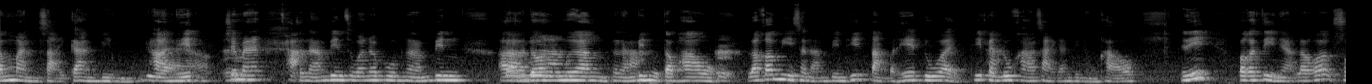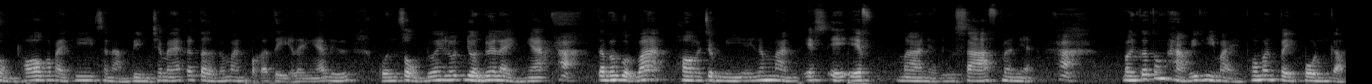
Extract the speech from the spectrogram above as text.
น้ำมันสายการบินอยู่พาณิชย์แล้วใช่ไหมค่ะสนามบินสุวรรณภูมิสนามบินเอ่อดดออนนเมืเมือองงสนามบินอู่ตภาอะแล้วก็มีสนามบินที่ต่างประเทศด้วย ที่เป็นค่ะลูกค้าสายการบินของเขาทีนี้ปกติเนี่ยเราก็ส่งท่อเข้าไปที่สนามบินใช่ไหมก็เติมน้ำมันปกติอะไรเงี้ยหรือขนส่งด้วยรถยนต์ด้วยอะไรอย่างเงี้ยค่ะแต่ปรากฏว่าพอมันจะมีไอ้น้ำมัน SAF มาเนี่ยหรือ SAF มาเนี่ยค่ะมันก็ต้องหาวิธีใหม่ เพราะมันไปปนกับ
